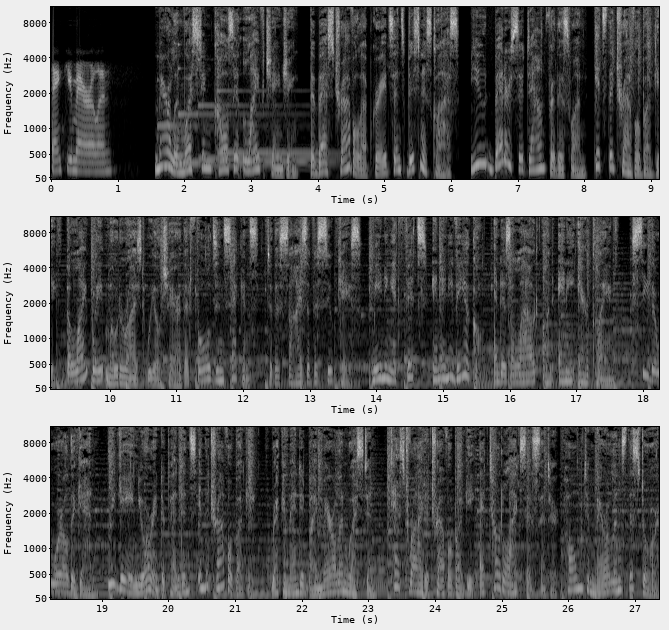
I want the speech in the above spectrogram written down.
Thank you, Marilyn. Marilyn Wetston calls it life changing, the best travel upgrade since business class. You'd better sit down for this one. It's the Travel Buggy, the lightweight motorized wheelchair that folds in seconds to the size of a suitcase, meaning it fits in any vehicle and is allowed on any airplane. See the world again. Regain your independence in the Travel Buggy. Recommended by Marilyn Wetston. Test ride a Travel Buggy at Total Access Center, home to Marilyn's The Store.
